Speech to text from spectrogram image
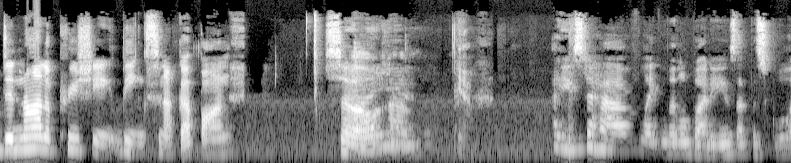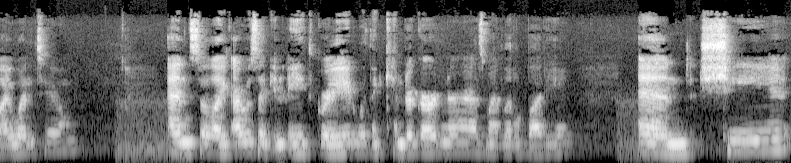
did not appreciate being snuck up on. So, I, um, yeah. I used to have like little buddies at the school I went to. And so like I was like in eighth grade with a kindergartner as my little buddy. And she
